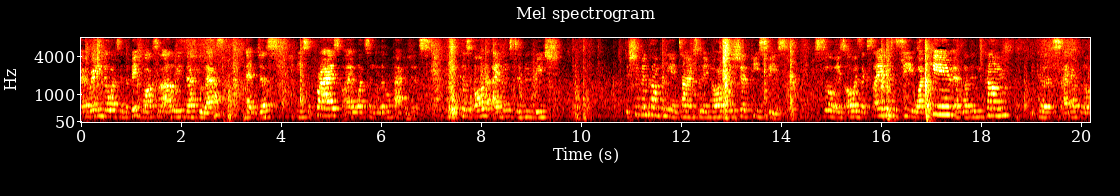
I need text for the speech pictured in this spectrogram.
I already know what's in the big box, so I'll leave that for last and just be surprised by what's in the little packages. Because all the items didn't reach the shipping company in time, so they normally ship piece piece. So it's always exciting to see what came and what didn't come because I have no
